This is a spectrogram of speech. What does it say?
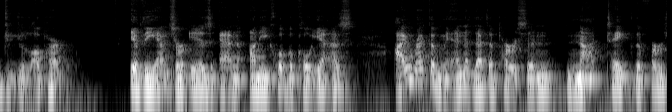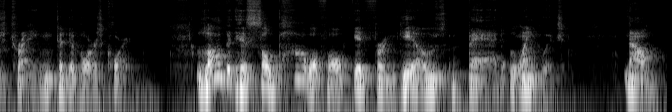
do you love her? If the answer is an unequivocal yes, I recommend that the person not take the first train to divorce court. Love is so powerful, it forgives bad language. Now,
